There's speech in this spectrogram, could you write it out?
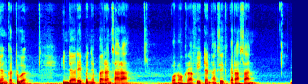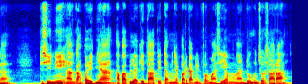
Yang kedua, hindari penyebaran sara, pornografi dan aksi kekerasan. Nah, di sini angka baiknya apabila kita tidak menyebarkan informasi yang mengandung unsur sara,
